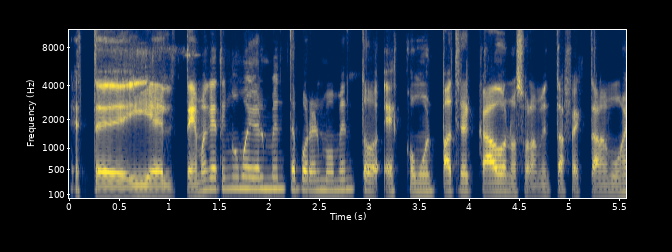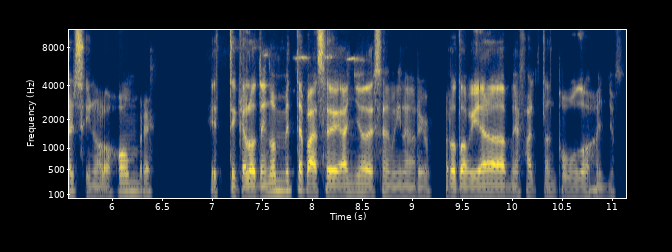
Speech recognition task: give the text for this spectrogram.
Este, y el tema que tengo mayormente por el momento es cómo el patriarcado no solamente afecta a la mujer, sino a los hombres. Este, que lo tengo en mente para ese año de seminario, pero todavía me faltan como dos años.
